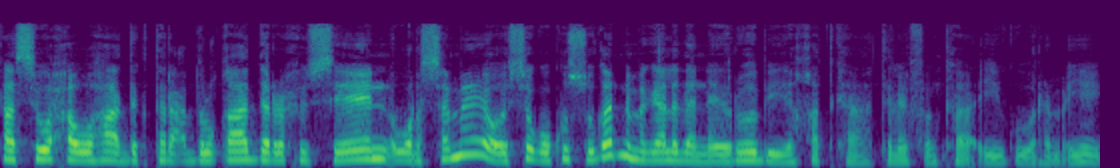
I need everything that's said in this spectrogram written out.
kaasi waxa uu ahaa doctor cabdulqaadir xuseen warsame oo isagoo ku sugan magaalada nairobi. Khadka taleefonka iigu waramayey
